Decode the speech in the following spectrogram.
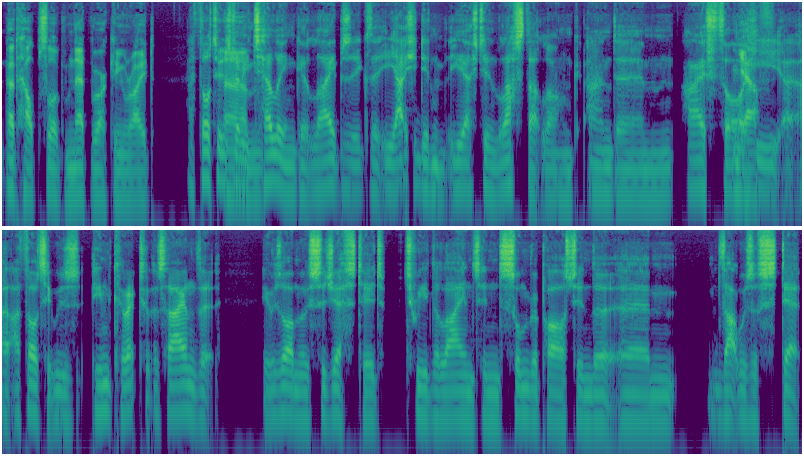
that helps a lot with networking, right? I thought it was very Um, telling at Leipzig that he actually didn't he actually didn't last that long, and um, I thought Yeah. he I, I thought it was incorrect at the time that it was almost suggested between the lines in some reporting that um, that was a step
